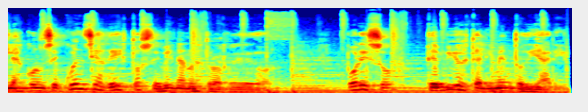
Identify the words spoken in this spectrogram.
y las consecuencias de esto se ven a nuestro alrededor. Por eso te envío este alimento diario,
